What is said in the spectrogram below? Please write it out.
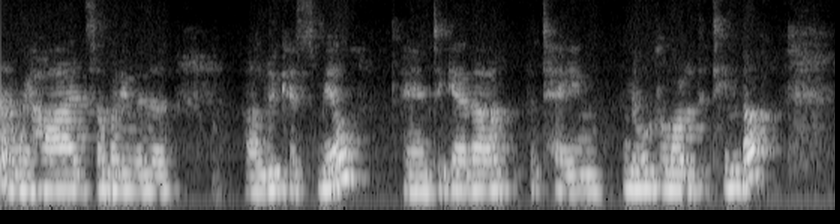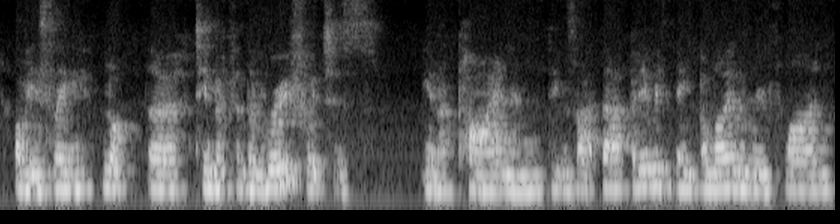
And we hired somebody with a, a Lucas mill, and together the team milled a lot of the timber. Obviously, not the timber for the roof, which is you know pine and things like that, but everything below the roof line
